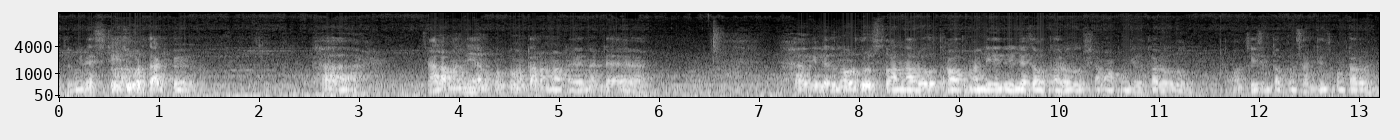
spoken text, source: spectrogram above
అతను వినే స్టేజ్ కూడా దాటిపోయాడు. చాలామంది అనుకుంటూ ఉంటారన్నమాట. ఏంటంటే హా, వీళ్ళు నోటు దురుస్తూ అన్నారు తర్వాత మళ్ళీ రిలీజ్ అవుతారు క్షమాపణ చెబుతారు వాళ్ళు చేసిన తప్పుని సరిదిద్దుకుంటారు అని.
